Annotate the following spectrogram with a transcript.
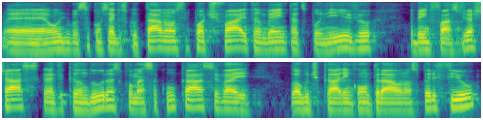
é, onde você consegue escutar. Nosso Spotify também está disponível, é bem fácil de achar. Se escreve Canduras, começa com K, você vai logo de cara encontrar o nosso perfil.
